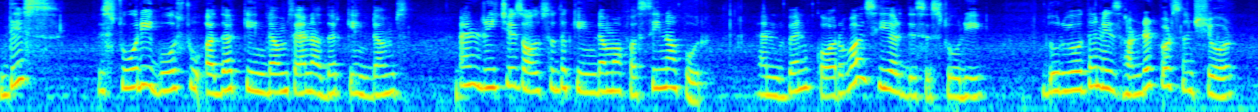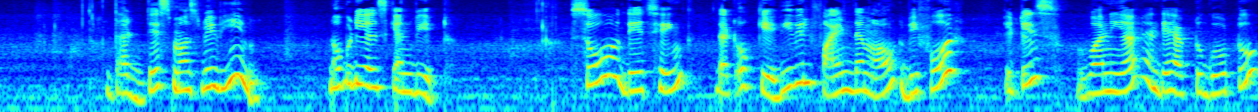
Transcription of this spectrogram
this story goes to other kingdoms and other kingdoms and reaches also the kingdom of Hastinapur. And when Kauravas hear this story, Duryodhan is 100% sure that this must be Bhim. Nobody else can be it. So they think that okay we will find them out before it is one year and they have to go to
